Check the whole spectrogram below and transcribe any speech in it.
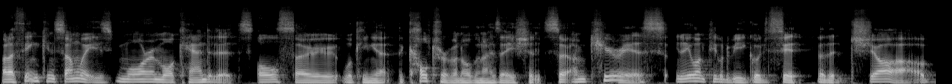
But I think in some ways, more and more candidates also looking at the culture of an organization. So I'm curious, you know, you want people to be a good fit for the job,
